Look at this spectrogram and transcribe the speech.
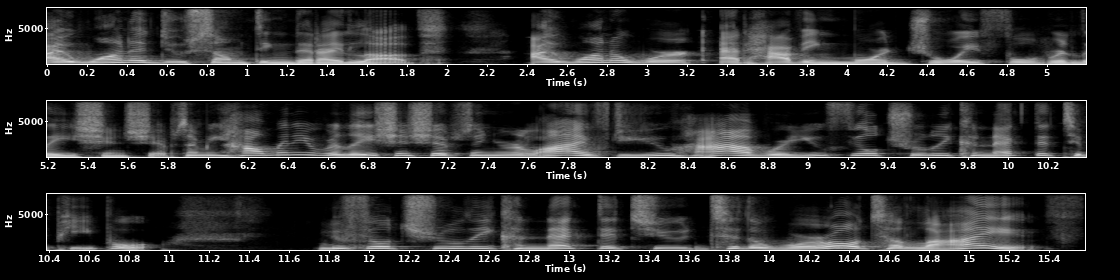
I want to do something that I love. I want to work at having more joyful relationships. I mean, how many relationships in your life do you have where you feel truly connected to people? You feel truly connected to to the world, to life.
